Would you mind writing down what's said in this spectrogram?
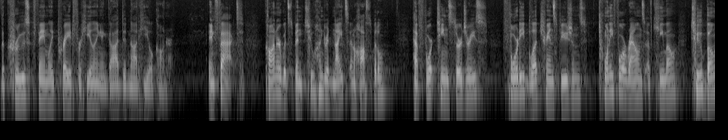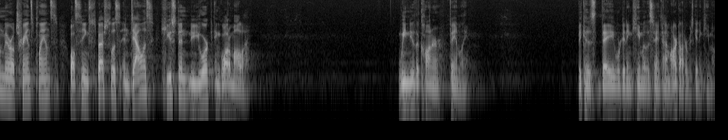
The Cruz family prayed for healing and God did not heal Connor. In fact, Connor would spend 200 nights in a hospital, have 14 surgeries, 40 blood transfusions, 24 rounds of chemo, two bone marrow transplants while seeing specialists in Dallas, Houston, New York, and Guatemala. We knew the Connor family because they were getting chemo the same time our daughter was getting chemo.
